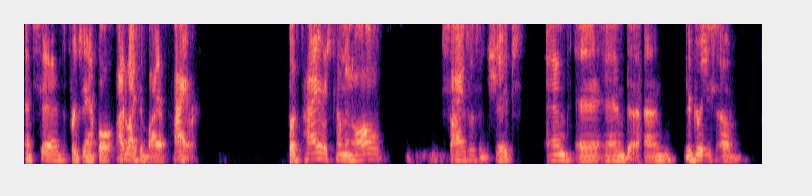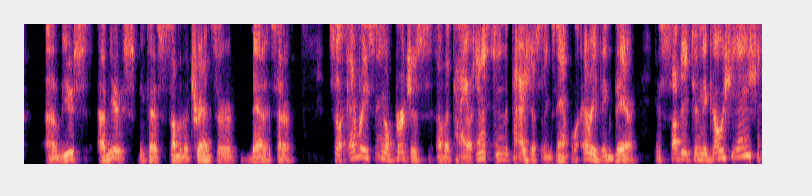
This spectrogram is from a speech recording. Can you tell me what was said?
and said, for example, I'd like to buy a tire. So tires come in all sizes and shapes and uh, and um, degrees of of use of use because some of the treads are bad, etc. So every single purchase of a tire, and, and the tire is just an example, everything there is subject to negotiation.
